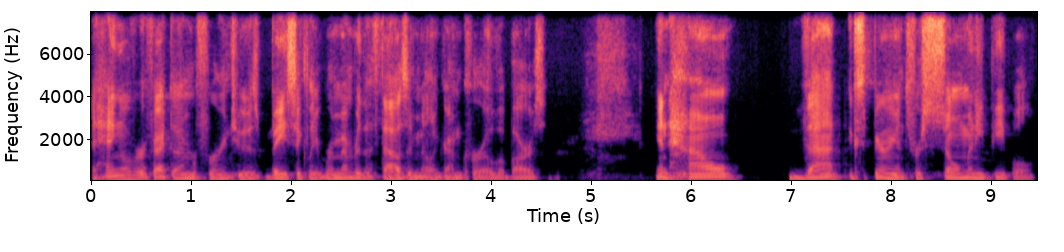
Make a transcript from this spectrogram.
The hangover effect I'm referring to is basically remember the thousand milligram Korova bars, and how that experience for so many people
